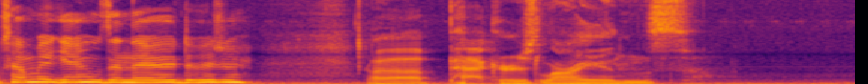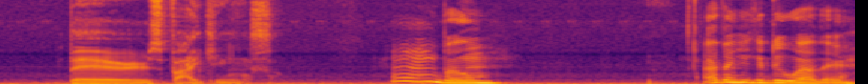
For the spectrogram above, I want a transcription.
tell me again who's in their division. Uh, Packers, Lions, Bears, Vikings. Mm, boom. I think he could do well there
